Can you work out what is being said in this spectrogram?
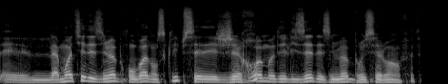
la moitié des immeubles qu'on voit dans ce clip, c'est j'ai remodélisé des immeubles bruxellois, en fait.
